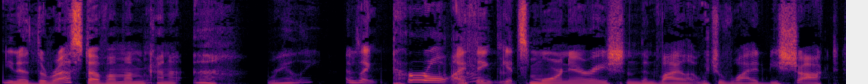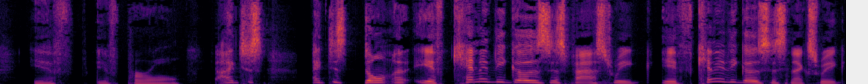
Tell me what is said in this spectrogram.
you know, the rest of them, I'm kind of, uh, really? I was like, Pearl, I think, gets more narration than Violet, which is why I'd be shocked if if Pearl. I just, I just don't. If Kennedy goes this past week, if Kennedy goes this next week,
